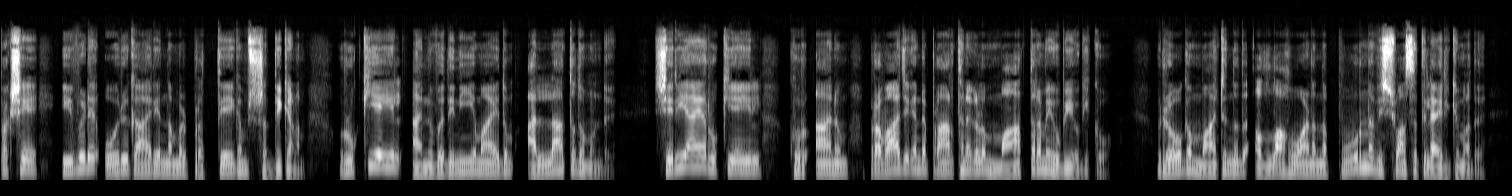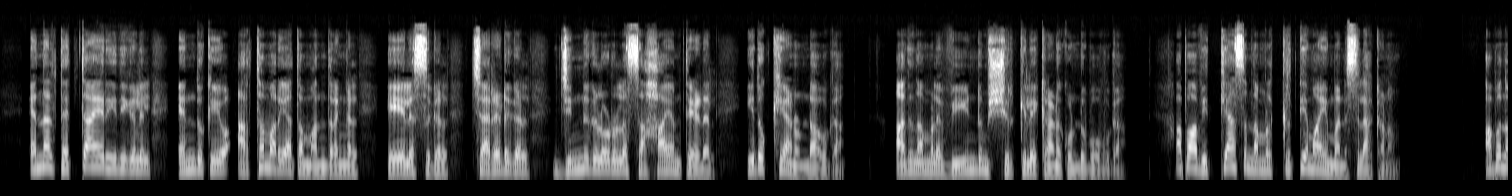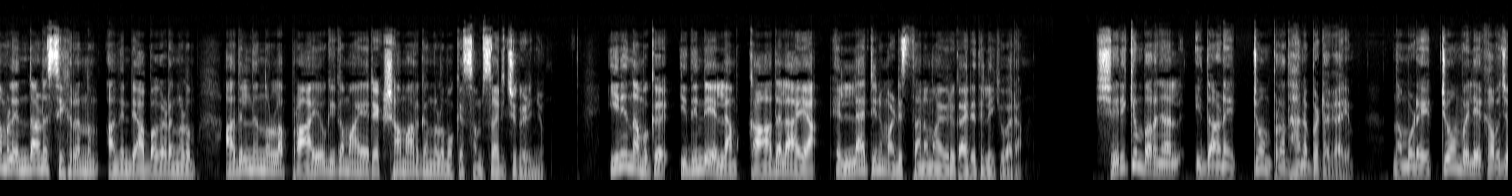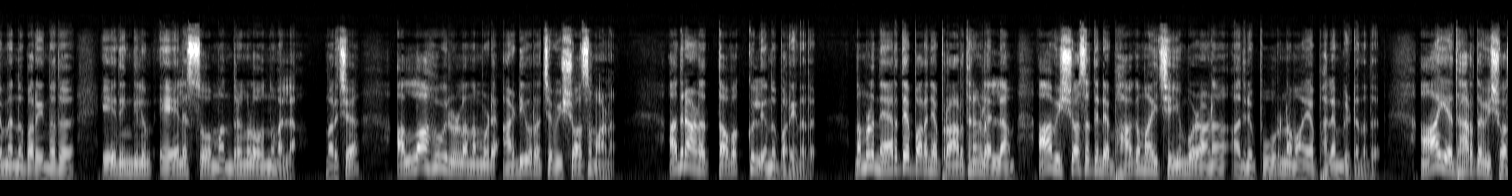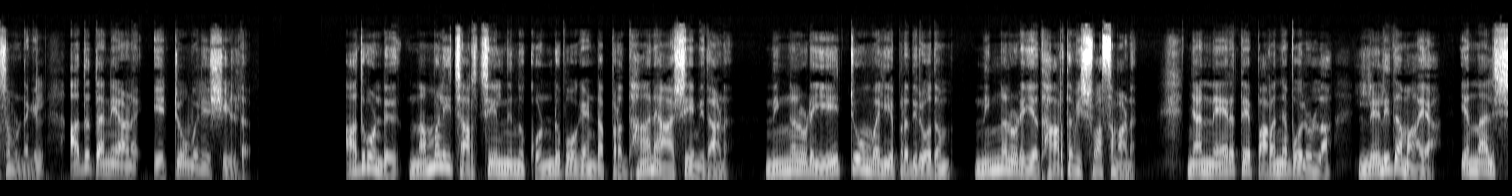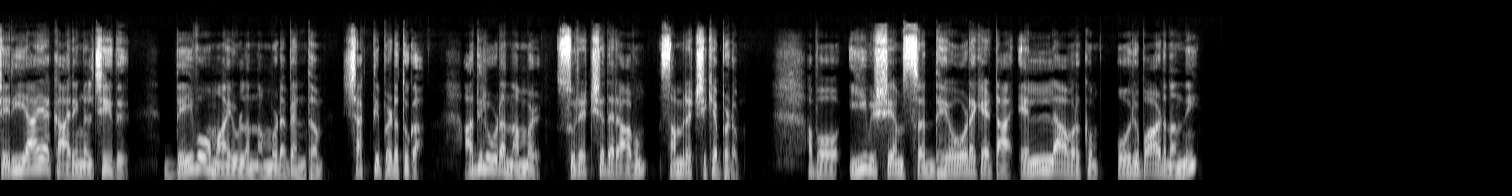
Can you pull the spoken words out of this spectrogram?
പക്ഷേ ഇവിടെ ഒരു കാര്യം നമ്മൾ പ്രത്യേകം ശ്രദ്ധിക്കണം. റുക്കിയയിൽ അനുവദനീയമായതും അല്ലാത്തതുമുണ്ട്. ശരിയായ റുക്കിയയിൽ ഖുർആാനും പ്രവാചകന്റെ പ്രാർത്ഥനകളും മാത്രമേ ഉപയോഗിക്കൂ. രോഗം മാറ്റുന്നത് അള്ളാഹുവാണെന്ന പൂർണ വിശ്വാസത്തിലായിരിക്കും അത്. എന്നാൽ തെറ്റായ രീതികളിൽ എന്തൊക്കെയോ അർത്ഥമറിയാത്ത മന്ത്രങ്ങൾ ഏലസുകൾ ചരടുകൾ ജിന്നുകളോടുള്ള സഹായം തേടൽ ഇതൊക്കെയാണുണ്ടാവുക അത് നമ്മളെ വീണ്ടും ഷിർക്കിലേക്കാണ് കൊണ്ടുപോവുക. അപ്പോൾ ആ വ്യത്യാസം നമ്മൾ കൃത്യമായി മനസ്സിലാക്കണം. അപ്പോൾ നമ്മൾ എന്താണ് സിഹറെന്നും അതിന്റെ അപകടങ്ങളും അതിൽ നിന്നുള്ള പ്രായോഗികമായ രക്ഷാമാർഗങ്ങളുമൊക്കെ സംസാരിച്ചു കഴിഞ്ഞു. ഇനി നമുക്ക് ഇതിന്റെയെല്ലാം കാതലായ എല്ലാറ്റിനും അടിസ്ഥാനമായ ഒരു കാര്യത്തിലേക്ക് വരാം. ശരിക്കും പറഞ്ഞാൽ ഇതാണ് ഏറ്റവും പ്രധാനപ്പെട്ട കാര്യം. നമ്മുടെ ഏറ്റവും വലിയ കവചമെന്ന് പറയുന്നത് ഏതെങ്കിലും ഏലസോ മന്ത്രങ്ങളോ ഒന്നുമല്ല. മറിച്ച് അള്ളാഹുവിലുള്ള നമ്മുടെ അടിയുറച്ച വിശ്വാസമാണ്. അതിനാണ് തവക്കുൽ എന്ന് പറയുന്നത്. നമ്മൾ നേരത്തെ പറഞ്ഞ പ്രാർത്ഥനകളെല്ലാം ആ വിശ്വാസത്തിന്റെ ഭാഗമായി ചെയ്യുമ്പോഴാണ് അതിന് പൂർണമായ ഫലം കിട്ടുന്നത്. ആ യഥാർത്ഥ വിശ്വാസമുണ്ടെങ്കിൽ അത് തന്നെയാണ് ഏറ്റവും വലിയ ഷീൽഡ്. അതുകൊണ്ട് നമ്മൾ ഈ ചർച്ചയിൽ നിന്ന് കൊണ്ടുപോകേണ്ട പ്രധാന ആശയം ഇതാണ്. നിങ്ങളുടെ ഏറ്റവും വലിയ പ്രതിരോധം നിങ്ങളുടെ യഥാർത്ഥ വിശ്വാസമാണ്. ഞാൻ നേരത്തെ പറഞ്ഞ പോലുള്ള ലളിതമായ എന്നാൽ ശരിയായ കാര്യങ്ങൾ ചെയ്ത് ദൈവവുമായുള്ള നമ്മുടെ ബന്ധം ശക്തിപ്പെടുത്തുക. അതിലൂടെ നമ്മൾ സുരക്ഷിതരാവും സംരക്ഷിക്കപ്പെടും. അപ്പോ ഈ വിഷയം ശ്രദ്ധയോടെ കേട്ട എല്ലാവർക്കും ഒരുപാട് നന്ദി.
